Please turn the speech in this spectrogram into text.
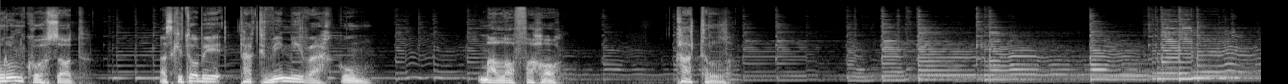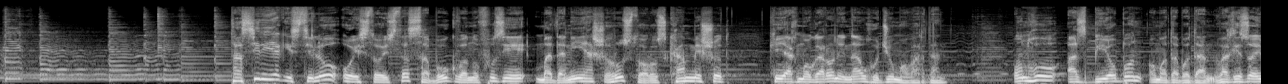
Урун кӯҳзод аз китоби тақвими раҳгум малофаҳо. Қатл таъсири як истилоъ оҳиста оҳиста сабук ва нуфузи маданияш рӯз то рӯз кам мешуд ки яхмогарони нав ҳуҷум оварданд. Онҳо аз биёбон омада буданд ва ғизои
